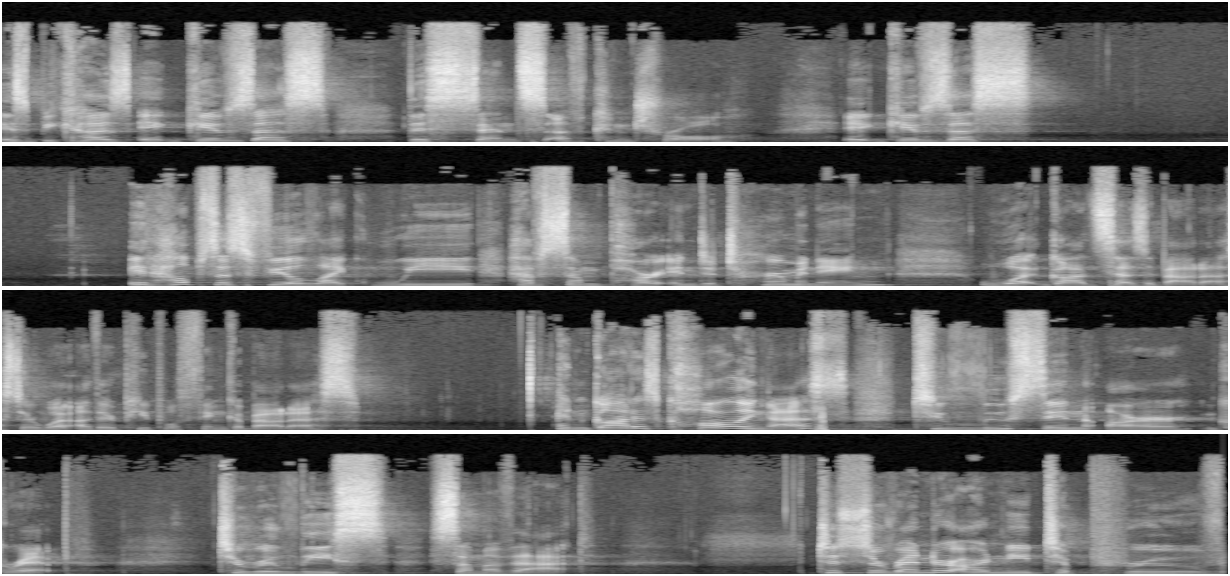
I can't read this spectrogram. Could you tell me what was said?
is because it gives us this sense of control. It gives us, it helps us feel like we have some part in determining what God says about us or what other people think about us. And God is calling us to loosen our grip, to release some of that to surrender our need to prove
